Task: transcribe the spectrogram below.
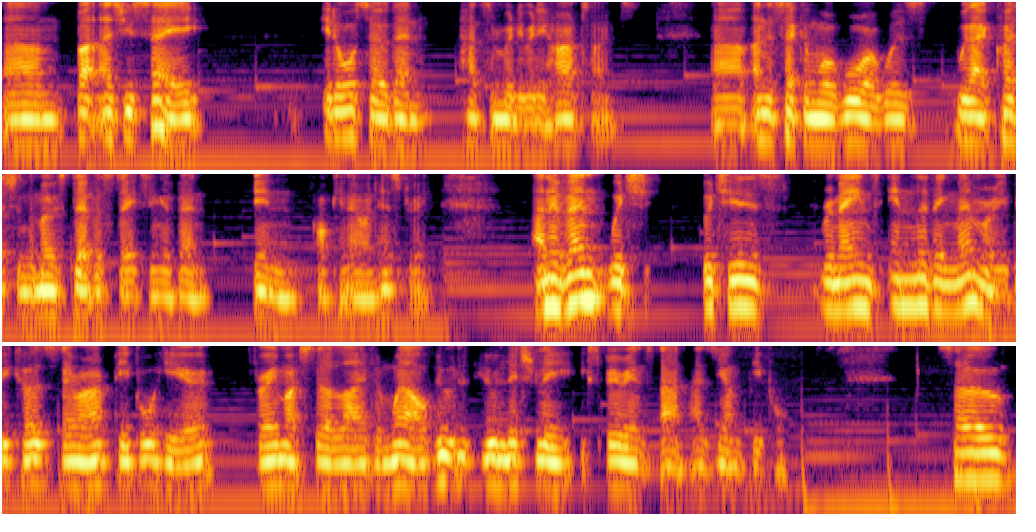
um, but as you say it also then had some really really hard times uh, and the second world war was without question the most devastating event in okinawan history an event which which is remains in living memory because there are people here very much still alive and well who, who literally experienced that as young people. So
